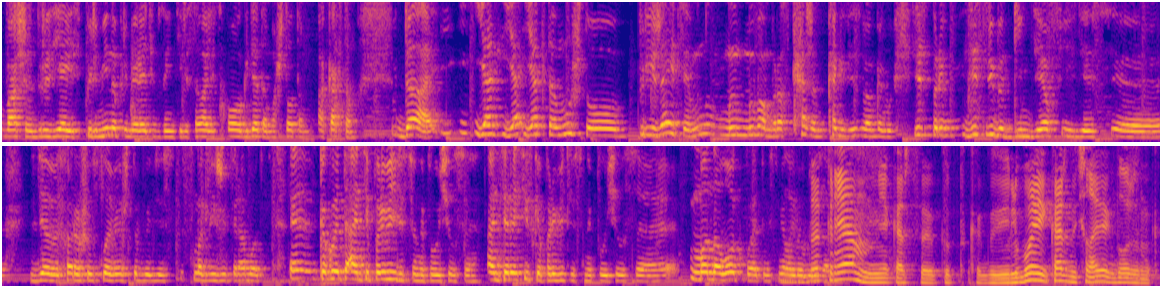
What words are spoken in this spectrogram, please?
ваши друзья из Перми, например, этим заинтересовались, о, где там, а что там, а как там. Да, и- и я, я, я к тому, что приезжайте, мы, мы вам расскажем, как здесь вам как бы... Здесь, здесь любят геймдев, и здесь э, сделают хорошие условия, чтобы вы здесь смогли жить и работать. Э, какой-то антиправительственный получился, антироссийско правительственный получился э, монолог, поэтому смело его Да прям, мне кажется, тут как бы любой, каждый человек должен как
